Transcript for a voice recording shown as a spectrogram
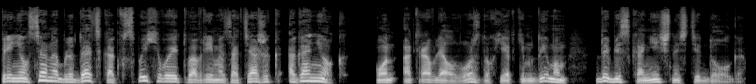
принялся наблюдать, как вспыхивает во время затяжек огонек, он отравлял воздух едким дымом до бесконечности долго.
